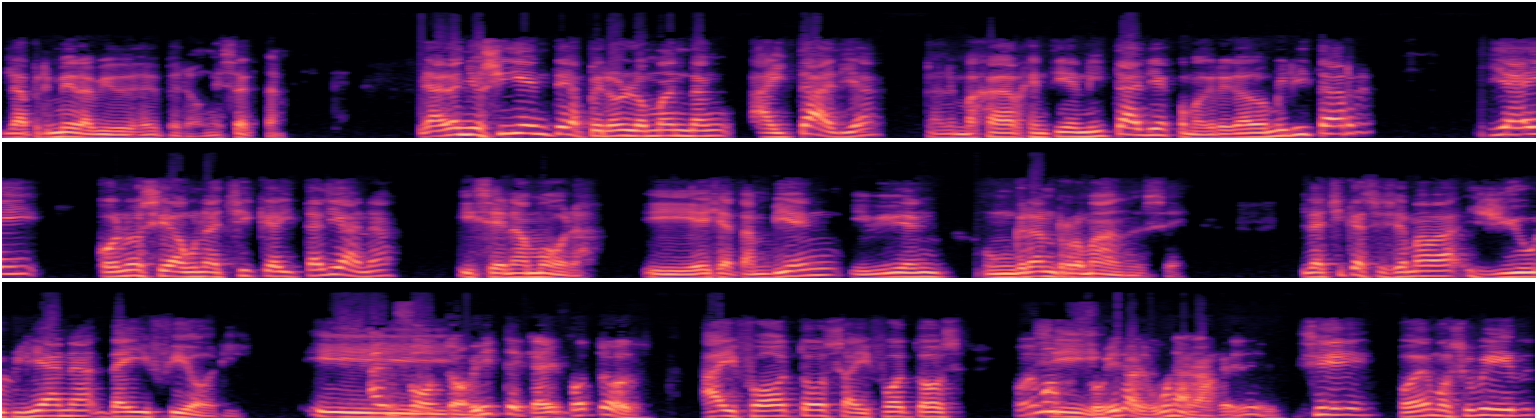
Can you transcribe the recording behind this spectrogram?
la primera viudez de Perón, exactamente. Al año siguiente a Perón lo mandan a Italia, a la Embajada Argentina en Italia como agregado militar, y ahí conoce a una chica italiana y se enamora, y ella también, y viven un gran romance. La chica se llamaba Giuliana Dei Fiori. Y Hay fotos, ¿viste que hay fotos? Hay fotos, hay fotos. ¿Podemos Sí. subir alguna a las redes? Sí, podemos subir.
